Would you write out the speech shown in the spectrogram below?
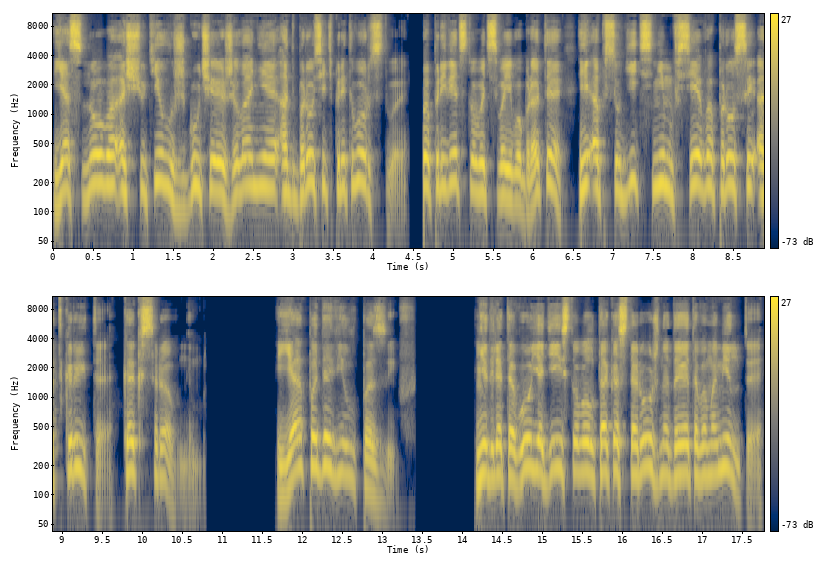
я снова ощутил жгучее желание отбросить притворство, поприветствовать своего брата и обсудить с ним все вопросы открыто, как с равным. Я подавил позыв. Не для того я действовал так осторожно до этого момента,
